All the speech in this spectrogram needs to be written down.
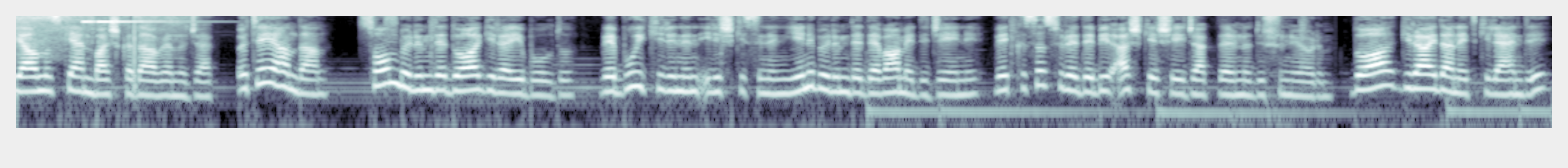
yalnızken başka davranacak. Öte yandan, Son bölümde Doğa Giray'ı buldu ve bu ikilinin ilişkisinin yeni bölümde devam edeceğini ve kısa sürede bir aşk yaşayacaklarını düşünüyorum. Doğa Giray'dan etkilendi,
